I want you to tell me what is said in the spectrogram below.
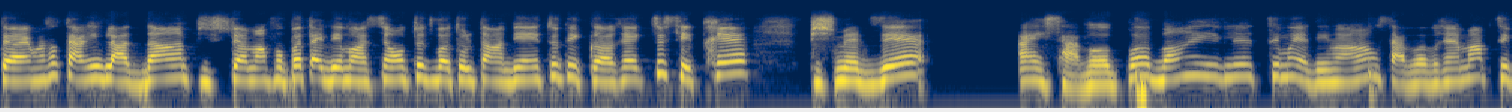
t'as l'impression que tu arrives là-dedans, puis justement, faut pas être d'émotion, tout va tout le temps bien, tout est correct. Tu sais, c'est très... Puis je me disais, hey, ça va pas bien, là. Tu sais, moi, il y a des moments où ça va vraiment. c'est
